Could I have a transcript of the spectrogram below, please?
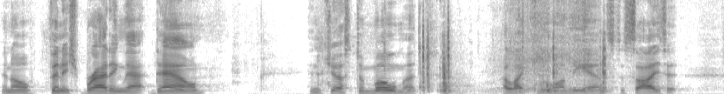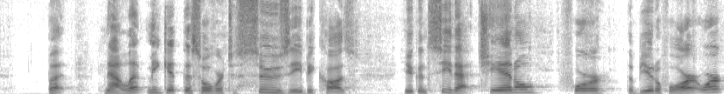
And I'll finish bradding that down in just a moment. I like glue on the ends to size it. But now let me get this over to Suzy because you can see that channel for the beautiful artwork.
